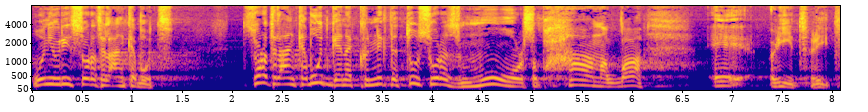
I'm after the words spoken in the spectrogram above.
when you read Surah Al-Ankabut. Surah Al-Ankabut gonna connect the two surahs more, subhanallah. Eh, read, read,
